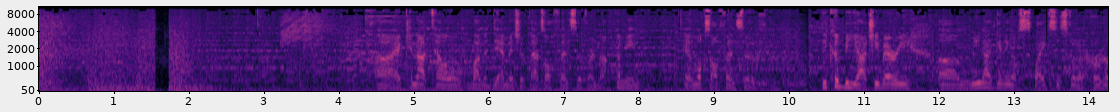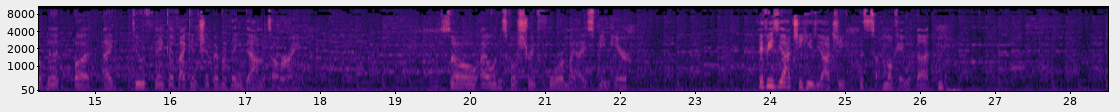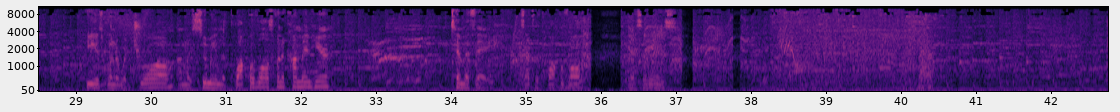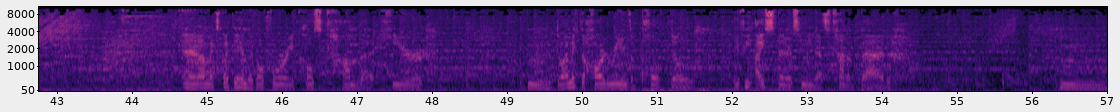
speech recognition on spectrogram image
I cannot tell by the damage if that's offensive or not. I mean, it looks offensive. He could be Yache Berry. Um, me not getting up spikes is going to hurt a bit, but I do think if I can chip everything down, it's alright. So I will just go straight for my Ice Beam here. If he's Yache, he's Yache. I'm okay with that. he is going to withdraw. I'm assuming the Quaquaval is going to come in here. Timothy. Is that the Quaquaval? Yes, it is. And I'm expecting him to go for a close combat here. Hmm, do I make the hard read into Pulp though? If he Ice Spinners to me, that's kind of bad. Hmm.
